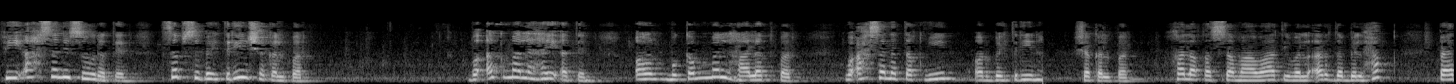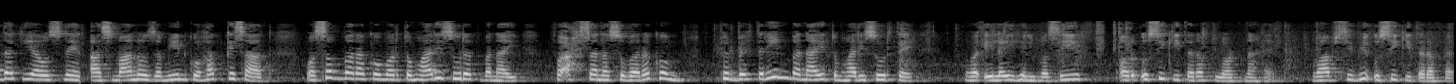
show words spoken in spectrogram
فی احسن صورت سب سے بہترین شکل پر۔ وہ اکمل اور مکمل حالت پر۔ وہ احسن تقویم، اور بہترین شکل پر۔ خلق السماوات والارض بالحق، پیدا کیا اس نے آسمان و زمین کو حق کے ساتھ۔ وہ سب اور تمہاری صورت بنائی۔ فاحسن صورکم پھر بہترین بنائی تمہاری صورتیں۔ وہ الہ المصیر اور اسی کی طرف لوٹنا ہے۔ واپسی بھی اسی کی طرف ہے۔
